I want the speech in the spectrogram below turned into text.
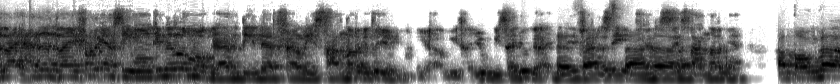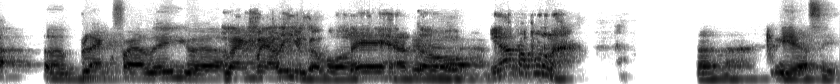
ada, ada drivernya sih mungkin lu mau ganti Death Valley Stunner itu ya bisa juga bisa juga Death Valley Stunner. versi Stunnernya. Atau enggak uh, Black Valley juga. Black Valley juga boleh atau yeah. ya apa pun lah. Uh, iya sih.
